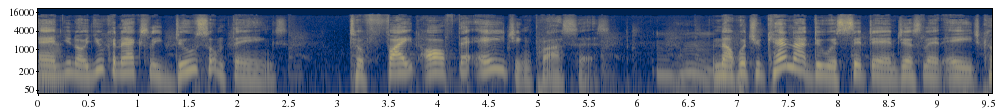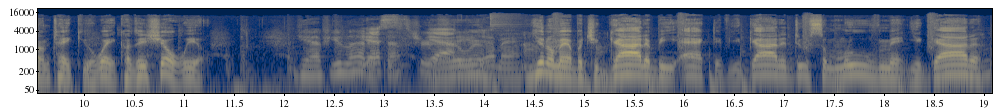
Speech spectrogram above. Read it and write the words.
And you know, you can actually do some things to fight off the aging process. Mm-hmm. Now, what you cannot do is sit there and just let age come take you away, because it sure will. Yeah, if you let Yes. it, that's true. Yeah. Yeah, man. You know, man, but you gotta be active. You gotta do some movement. You gotta mm-hmm.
